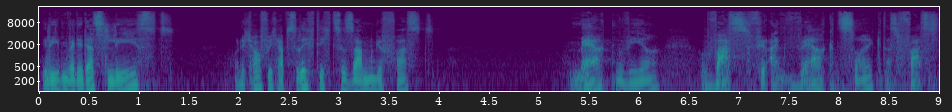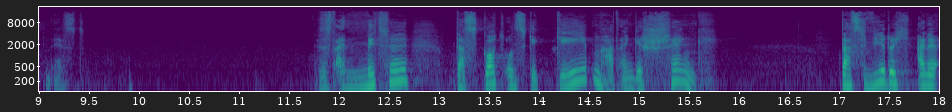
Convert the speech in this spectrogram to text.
Ihr Lieben, wenn ihr das liest, und ich hoffe, ich habe es richtig zusammengefasst, merken wir, was für ein Werkzeug das Fasten ist. Es ist ein Mittel, das Gott uns gegeben hat, ein Geschenk, dass wir durch eine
